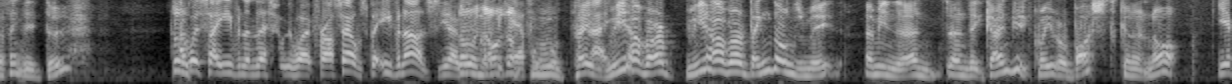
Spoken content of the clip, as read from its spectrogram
I think they do. I would say even unless we work for ourselves, but even us, you know, No, no, no. Hey, we have our we have our ding dongs, mate. I mean, and and it can get quite robust, can it not? Yeah,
